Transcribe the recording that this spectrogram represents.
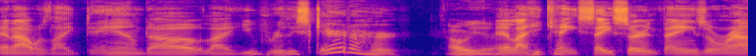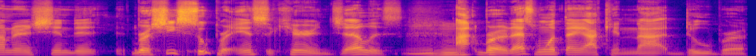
and I was like, damn, dog, like you really scared of her, Oh yeah. and like he can't say certain things around her and shit. That- Bro, she's super insecure and jealous, mm-hmm. I, bro. That's one thing I cannot do, bro.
